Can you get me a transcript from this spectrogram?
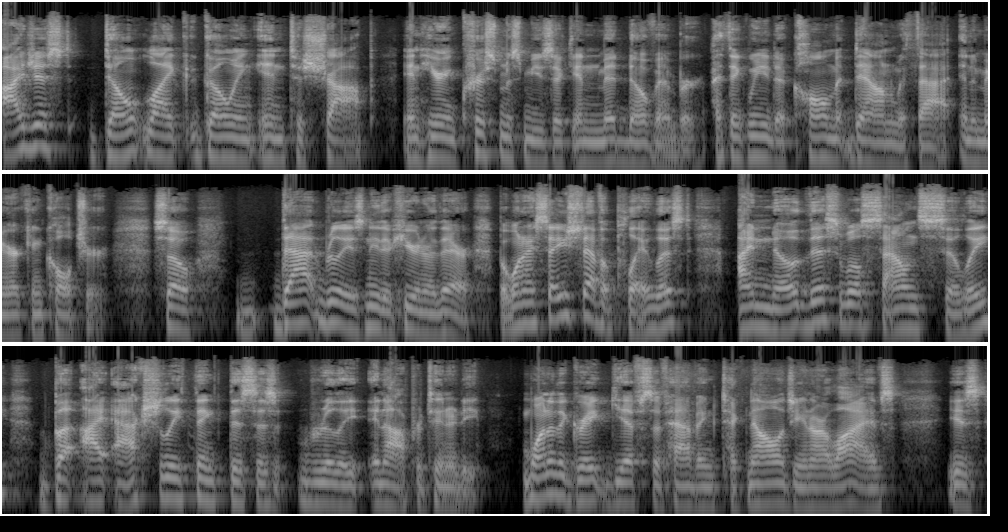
I just don't like going into shop and hearing Christmas music in mid November. I think we need to calm it down with that in American culture. So that really is neither here nor there. But when I say you should have a playlist, I know this will sound silly, but I actually think this is really an opportunity. One of the great gifts of having technology in our lives is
